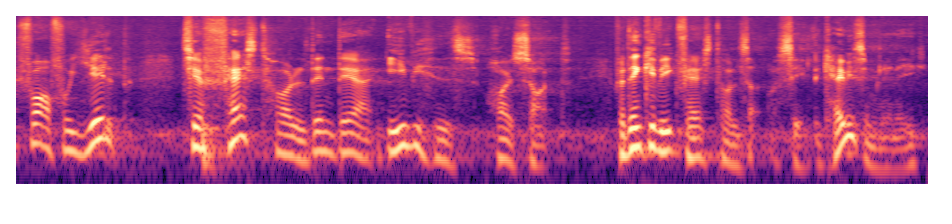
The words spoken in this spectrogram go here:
for at få hjælp til at fastholde den der evighedshorisont. For den kan vi ikke fastholde sig selv. Det kan vi simpelthen ikke.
